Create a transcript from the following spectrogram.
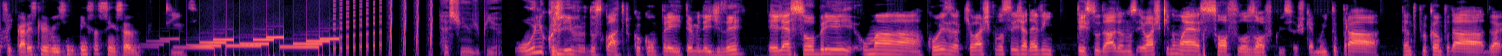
se o cara escreveu isso, ele pensa assim, sabe? Sim. Restinho de pia. O único livro dos quatro que eu comprei e terminei de ler, ele é sobre uma coisa que eu acho que vocês já devem ter estudado. Eu, não eu acho que não é só filosófico isso. Acho que é muito para tanto pro campo da, da,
